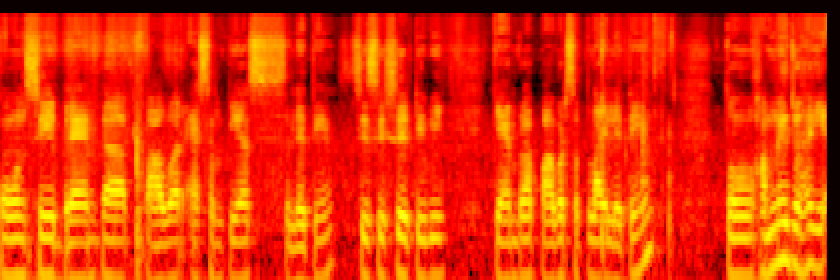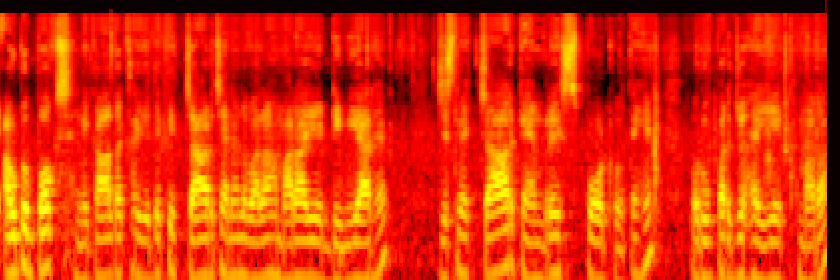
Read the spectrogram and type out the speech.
कौन से ब्रांड का पावर एसएमपीएस लेते हैं C C C T V camera power supply लेते हैं। तो हमने जो है ये आउट ऑफ़ बॉक्स निकाल रखा है। ये देखिए, चार चैनल वाला हमारा ये डी है, जिसमें चार कैमरे स्पॉट होते हैं और ऊपर जो है ये हमारा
